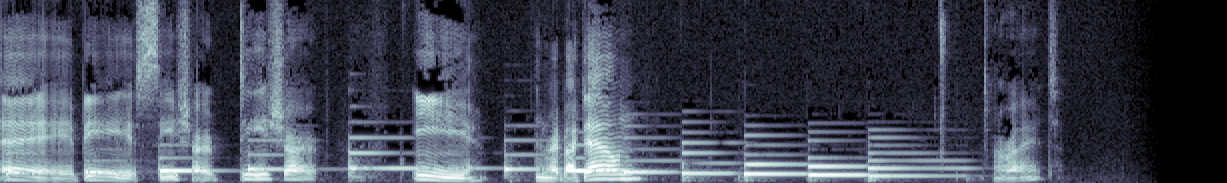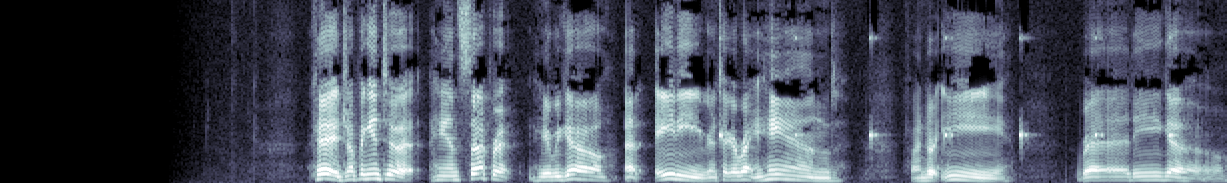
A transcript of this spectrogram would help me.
A, B, C sharp, D sharp, E, and right back down. All right. Okay, jumping into it. Hands separate. Here we go. At 80, we're going to take our right hand, find our E. Ready, go.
